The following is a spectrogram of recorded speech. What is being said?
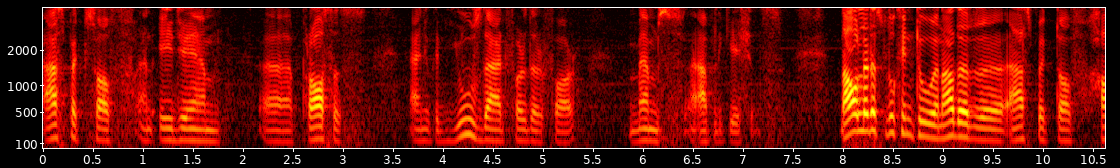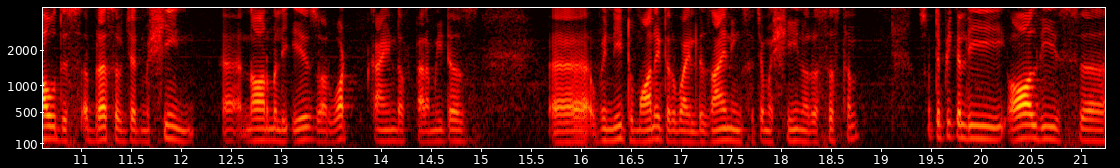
aspects of an AJM uh, process and you can use that further for MEMS applications. Now, let us look into another uh, aspect of how this abrasive jet machine uh, normally is or what kind of parameters uh, we need to monitor while designing such a machine or a system. So, typically all these uh,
